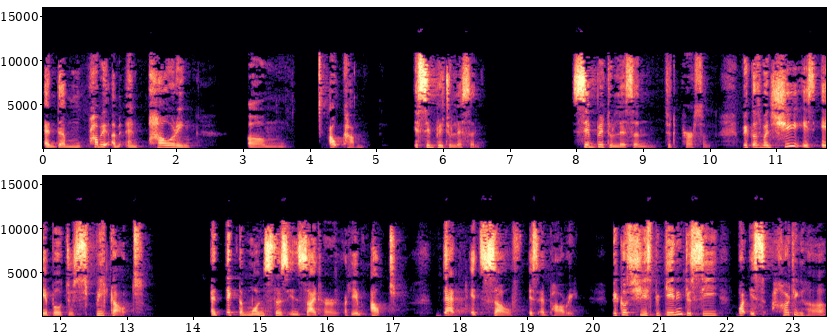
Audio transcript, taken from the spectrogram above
and the probably an empowering um, outcome is simply to listen. Simply to listen to the person. Because when she is able to speak out and take the monsters inside her or him out, that itself is empowering. Because she's beginning to see what is hurting her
